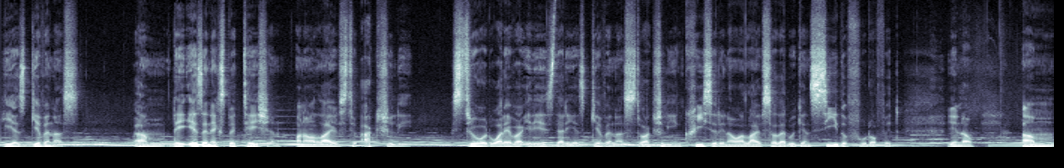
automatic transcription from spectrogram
He has given us, um, there is an expectation on our lives to actually steward whatever it is that He has given us, to actually increase it in our lives so that we can see the fruit of it, you know. Um,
